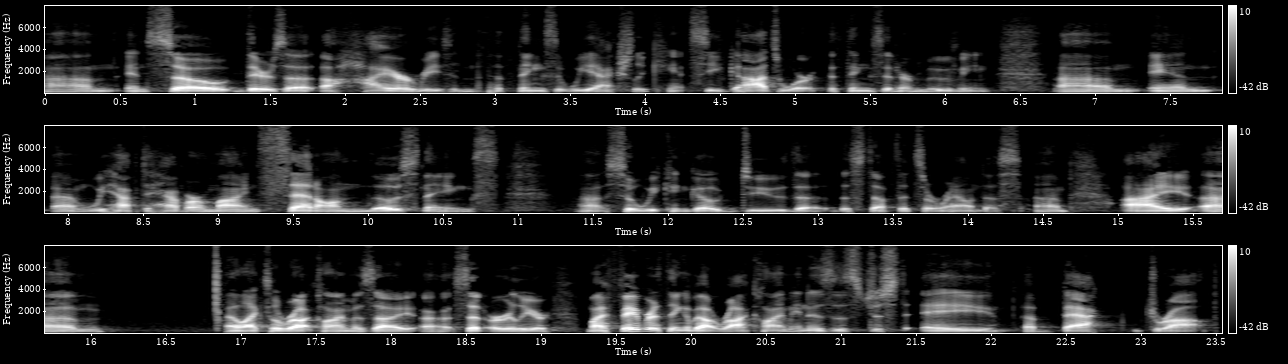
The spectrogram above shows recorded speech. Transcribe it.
Um, and so there's a, a, higher reason, the things that we actually can't see God's work, the things that are moving. Um, and um, we have to have our mind set on those things uh, so we can go do the, the stuff that's around us. Um, I. Um, I like to rock climb, as I uh, said earlier. My favorite thing about rock climbing is it's just a, a backdrop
